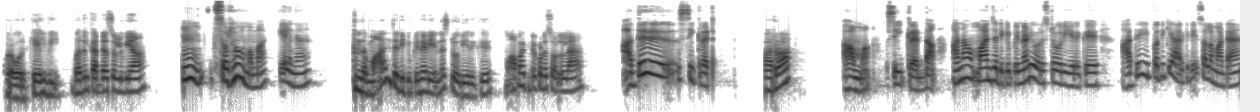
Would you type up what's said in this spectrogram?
அப்புறம் ஒரு கேள்வி. பதில் கரெக்டாக சொல்லுவியா? ம் சொல்லுவோம் மாமா. கேளுங்க. அந்த மாஞ்செடிக்கு பின்னாடி என்ன ஸ்டோரி இருக்கு? மாமா கிட்ட கூட சொல்லலாம். அது சீக்ரெட் வரா ஆமாம் சீக்ரெட் தான். ஆனால் மாஞ்சடிக்கு பின்னாடி ஒரு ஸ்டோரி இருக்கு. அது இப்போதைக்கு யார்கிட்டயும் சொல்ல மாட்டேன்.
